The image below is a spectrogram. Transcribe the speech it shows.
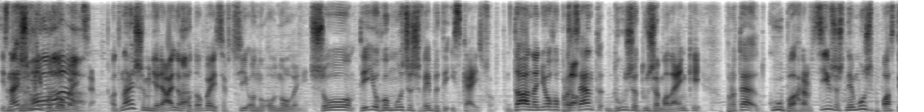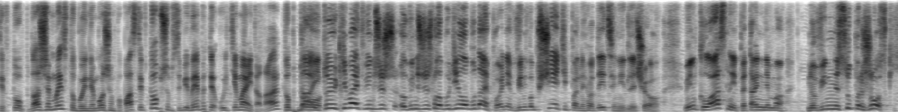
І знаєш, що Да. мені подобається? От знаєш, що мені реально А. подобається в цій оновленні? Що ти його можеш вибити із кейсу. Да, на нього процент дуже-дуже маленький. Проте купа гравців же ж не можуть попасти в топ. Даже ми з тобою не можемо попасти в топ, щоб собі вибити ультимейта, да? Тобто. Да, і той ультимейт, він же ж він же ж лабуді лабудай, поняв? Він вообще, типа, не годиться ні для чого. Він класний, питань нема. Но він не супер жорсткий.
